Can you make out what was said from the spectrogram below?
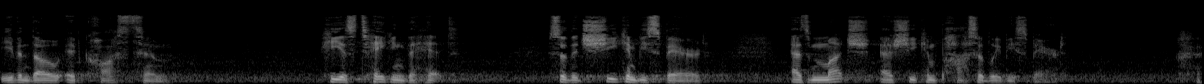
even though it costs him. He is taking the hit so that she can be spared as much as she can possibly be spared.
